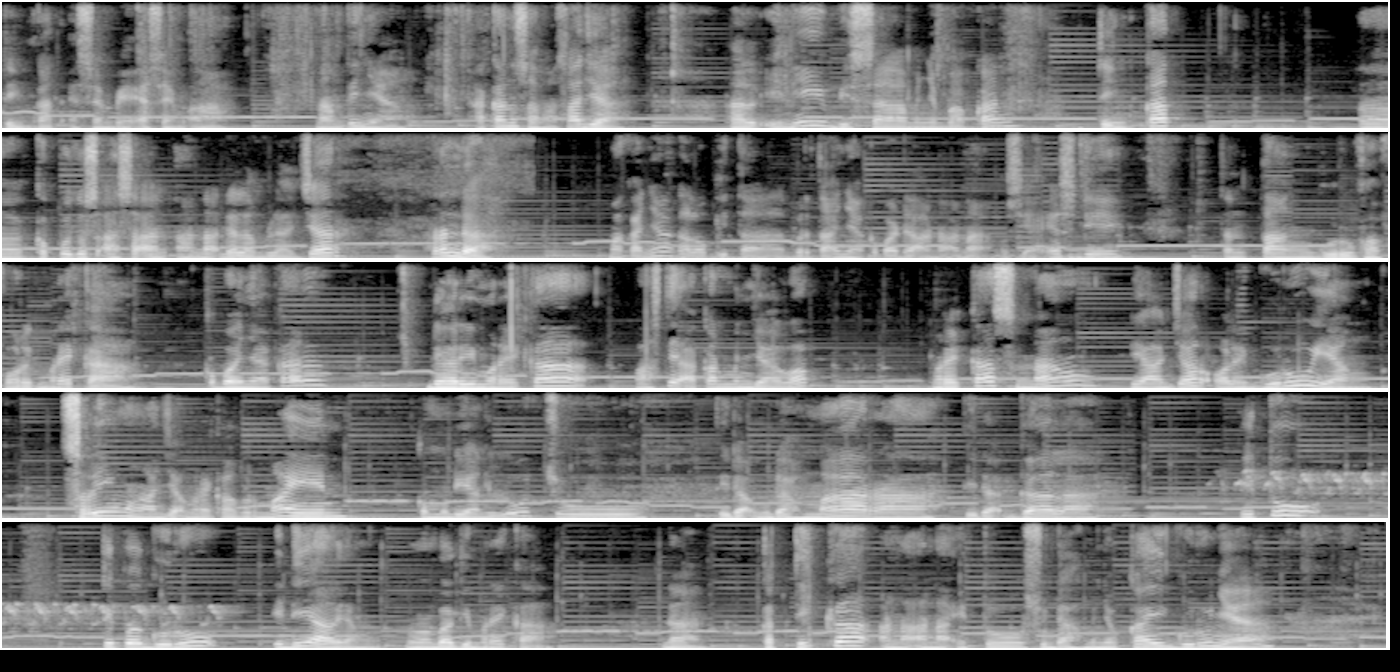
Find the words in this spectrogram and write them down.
tingkat SMP SMA nantinya akan sama saja. Hal ini bisa menyebabkan tingkat Eh, keputusasaan anak dalam belajar rendah. Makanya kalau kita bertanya kepada anak-anak usia SD tentang guru favorit mereka, kebanyakan dari mereka pasti akan menjawab mereka senang diajar oleh guru yang sering mengajak mereka bermain, kemudian lucu, tidak mudah marah, tidak galak. Itu tipe guru ideal yang bagi mereka. Nah, ketika anak-anak itu sudah menyukai gurunya,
